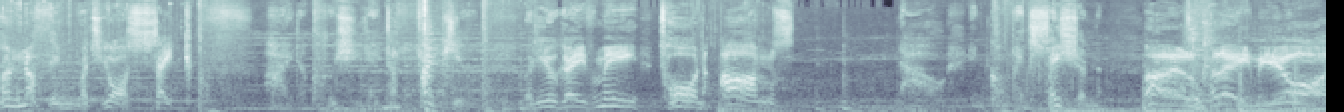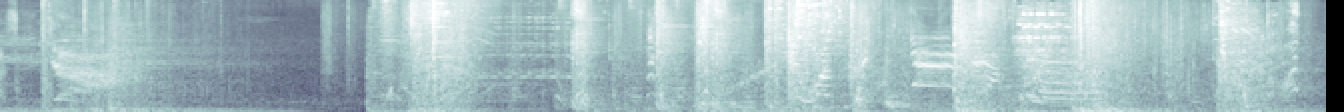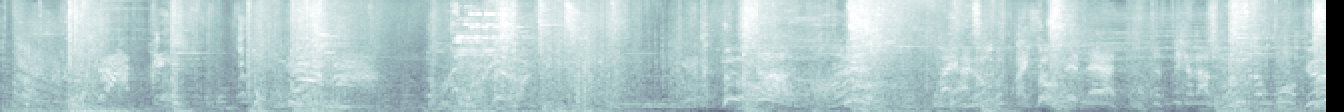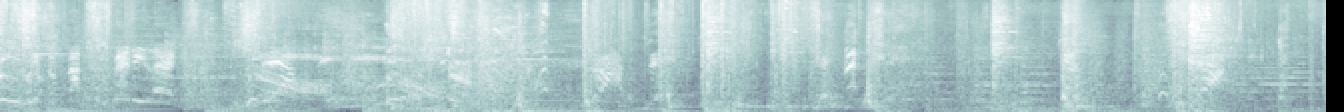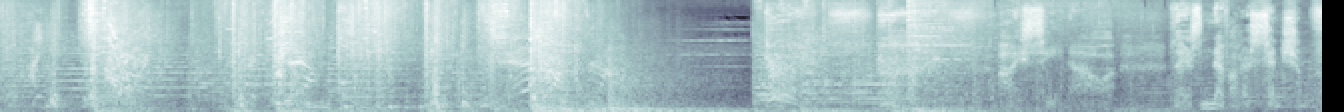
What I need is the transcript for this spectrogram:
for nothing but your sake. I'd appreciate a thank you, but you gave me torn arms. Now, in compensation, I'll claim yours. Put myself in there to figure out who the wolf is of that many legs! I see now. There's never ascension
